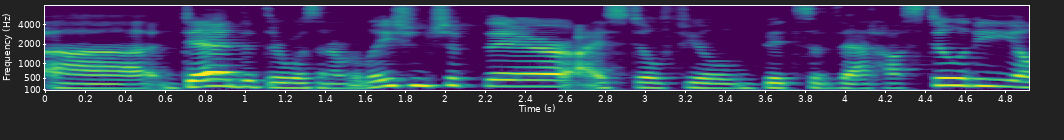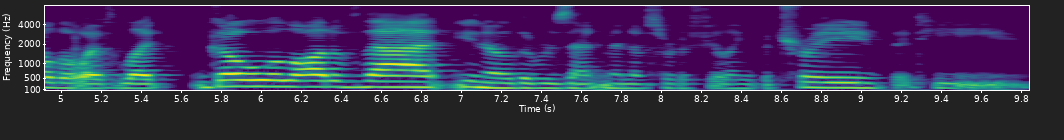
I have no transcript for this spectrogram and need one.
uh, dead, that there wasn't a relationship there. I still feel bits of that hostility, although I've let go a lot of that. You know, the resentment of sort of feeling betrayed, that he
